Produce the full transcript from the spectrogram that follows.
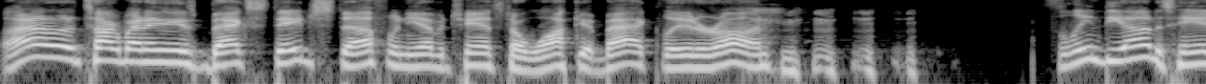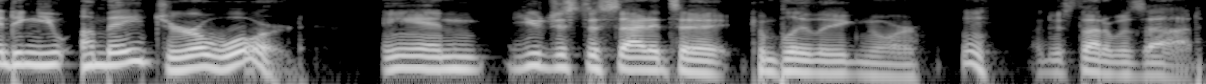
I don't want to talk about any of this backstage stuff when you have a chance to walk it back later on. Celine Dion is handing you a major award, and you just decided to completely ignore. Hmm, I just thought it was odd.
